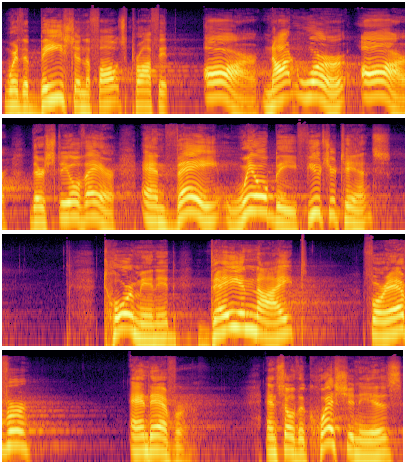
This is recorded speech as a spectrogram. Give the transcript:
where the beast and the false prophet are, not were, are. They're still there. And they will be, future tense, tormented day and night forever and ever. And so the question is,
